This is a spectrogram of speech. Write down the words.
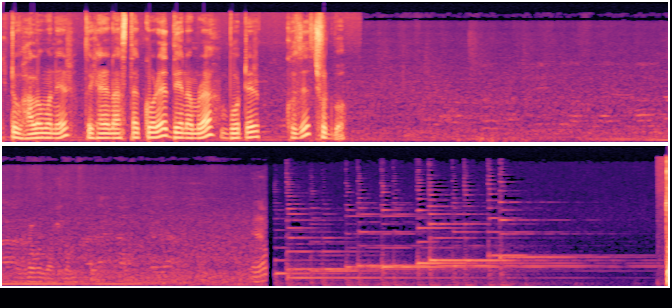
একটু ভালো মানের। তো এখানে নাস্তা করে দেন আমরা বোটের খুঁজে ছুটব। তো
